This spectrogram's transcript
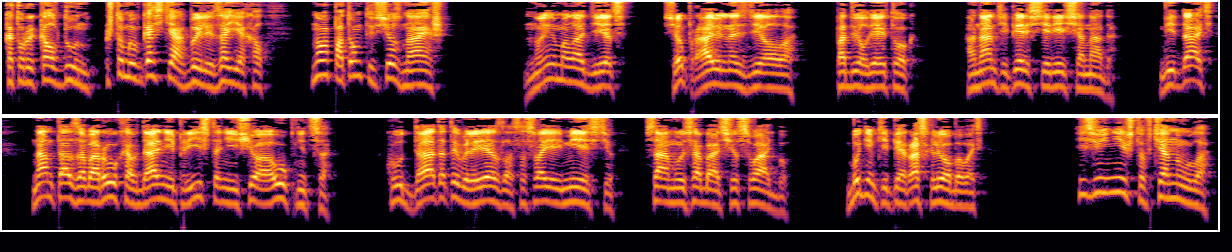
который колдун, что мы в гостях были, заехал — ну, а потом ты все знаешь». «Ну и молодец. Все правильно сделала», — подвел я итог. «А нам теперь стеречься надо. Видать, нам та заваруха в дальней пристани еще аукнется. Куда-то ты влезла со своей местью в самую собачью свадьбу. Будем теперь расхлебывать». «Извини, что втянула»,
